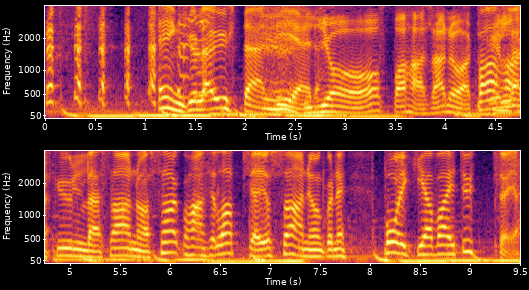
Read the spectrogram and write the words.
en kyllä yhtään tiedä. Joo, paha sanoa Paha kyllä. kyllä sanoa. Saakohan se lapsia, jos saa, niin onko ne poikia vai tyttöjä?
